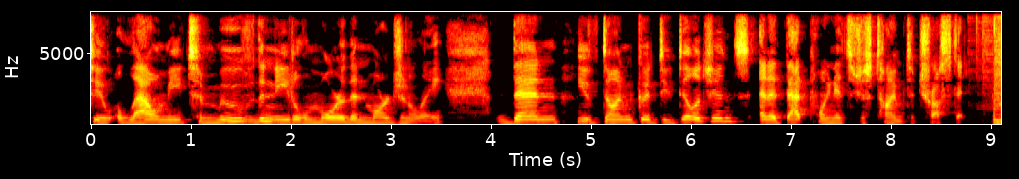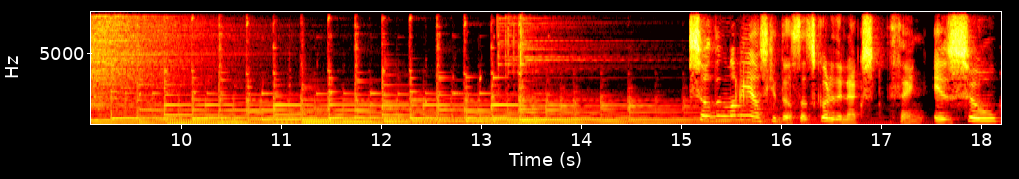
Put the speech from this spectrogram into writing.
to allow me to move the needle more than marginally? Then you've done good due diligence and at that point it's just time to trust it me ask you this let's go to the next thing is so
